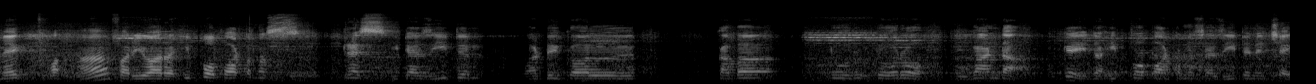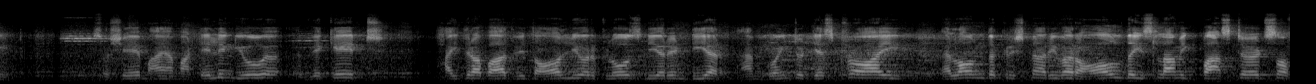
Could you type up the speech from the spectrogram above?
make for, uh, for your hippopotamus dress. It has eaten what do you call Kaba Toro, Uganda. Okay, the hippopotamus has eaten a child. So shame, I am telling you, vacate Hyderabad with all your close near and dear. I am going to destroy along the Krishna river all the Islamic bastards of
